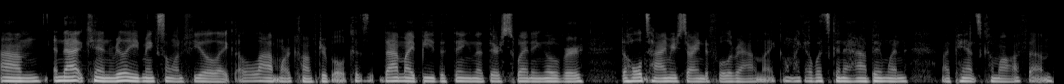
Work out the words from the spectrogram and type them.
Um, and that can really make someone feel like a lot more comfortable because that might be the thing that they're sweating over the whole time you're starting to fool around like oh my god what's going to happen when my pants come off um,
